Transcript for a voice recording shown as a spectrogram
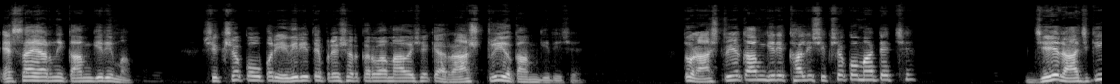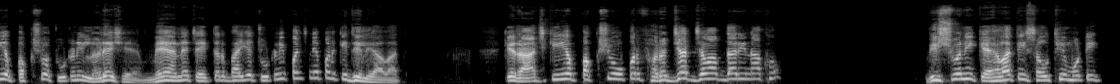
એસઆઈઆરની કામગીરીમાં શિક્ષકો ઉપર એવી રીતે પ્રેશર કરવામાં આવે છે કે આ રાષ્ટ્રીય કામગીરી છે. તો રાષ્ટ્રીય કામગીરી ખાલી શિક્ષકો માટે જ છે? જે રાજકીય પક્ષો ચૂંટણી લડે છે, મેં અને ચૈતરભાઈએ ચૂંટણી પંચને પણ કીધેલી આ વાત. કે રાજકીય પક્ષો ઉપર ફરજિયાત જવાબદારી નાખો. વિશ્વની કહેવાતી સૌથી મોટી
